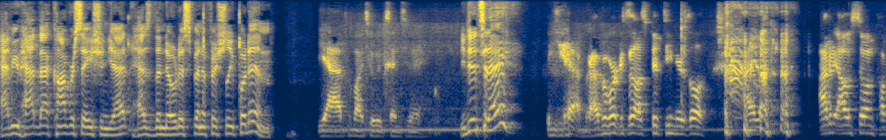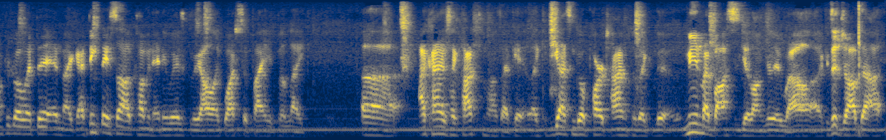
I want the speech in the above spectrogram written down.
have you had that conversation yet? Has the notice been officially put in? Yeah, I put my two weeks in today. You did today? Yeah, bro. I've been working since I was 15 years old. I, like, I, I was so uncomfortable with it, and like I think they saw it coming anyways we all like watched the fight. But like uh, I kind of just like talked to them. I was like, hey, like if you guys can go part time, because like the, me and my bosses get along really well. Like it's a job that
